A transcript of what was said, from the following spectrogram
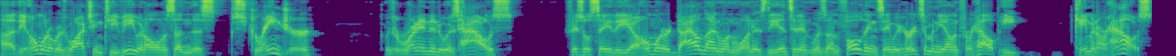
Uh, the homeowner was watching TV when all of a sudden this stranger was running into his house. Officials say the uh, homeowner dialed 911 as the incident was unfolding, saying, We heard someone yelling for help. He came in our house.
